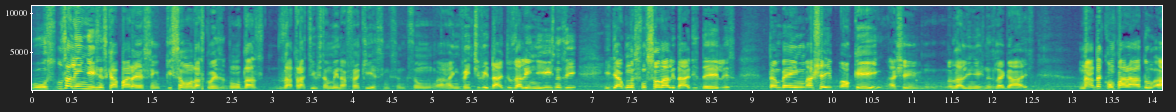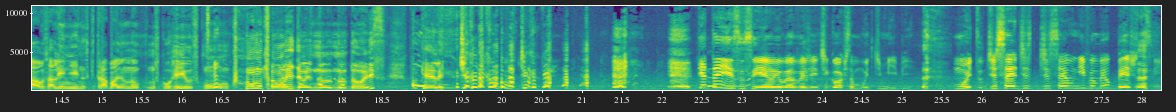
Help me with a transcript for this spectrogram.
os, os alienígenas que aparecem, que são uma das coisas, um das, dos atrativos também da franquia, assim, são, são a inventividade dos alienígenas e, e de algumas funcionalidades deles. Também achei ok, achei os alienígenas legais. Nada comparado aos alienígenas que trabalham no- nos Correios com, com o Tom Lee Jones no 2, porque ele. Porque tem isso, assim, eu e o Elvio, a gente gosta muito de MIB. Muito. De ser, de, de ser um nível meio besta, assim.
